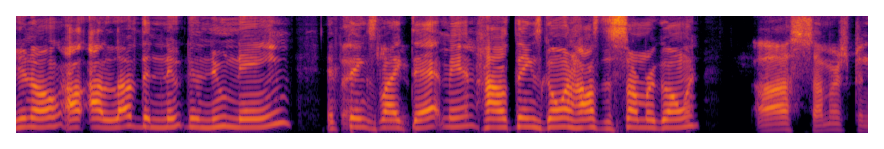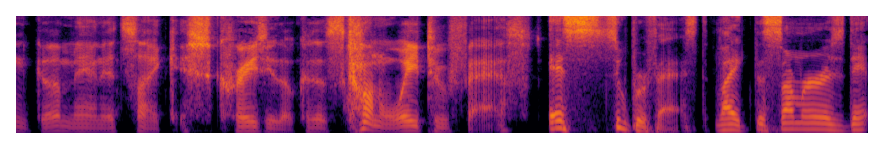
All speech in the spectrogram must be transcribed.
you know, I, I love the new the new name and Thank things you. like that, man. How things going? How's the summer going? Uh, summer's been good, man. It's like it's crazy though, because it's gone way too fast. It's super fast. Like the summer is da-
